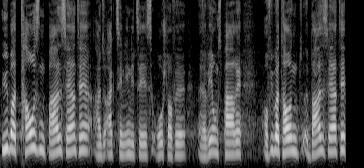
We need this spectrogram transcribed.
über 1000 Basiswerte, also Aktien, Indizes, Rohstoffe, äh, Währungspaare, auf über 1000 Basiswerte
